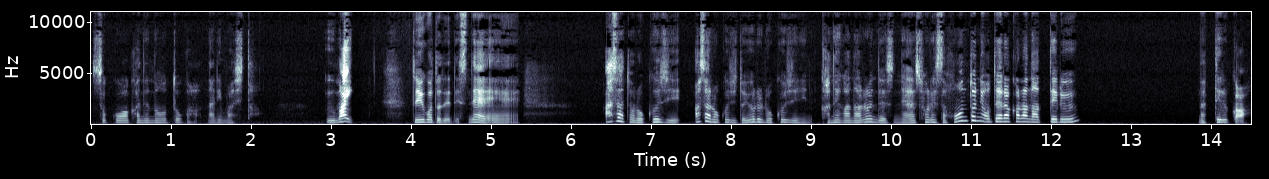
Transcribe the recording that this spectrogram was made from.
そこは鐘の音が鳴りました。うまいということでですね、えー、朝と6時、朝6時と夜6時に鐘が鳴るんですね。それさ、本当にお寺から鳴ってる？鳴ってるか。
